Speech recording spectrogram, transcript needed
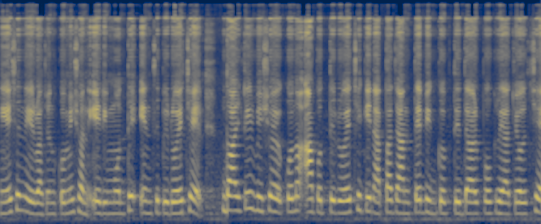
নিয়েছে নির্বাচন কমিশন। এরই মধ্যে এনসিপি রয়েছে। দলটির বিষয়ে কোনো আপত্তি রয়েছে কিনা তা জানতে বিজ্ঞপ্তি দেওয়ার প্রক্রিয়া চলছে।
